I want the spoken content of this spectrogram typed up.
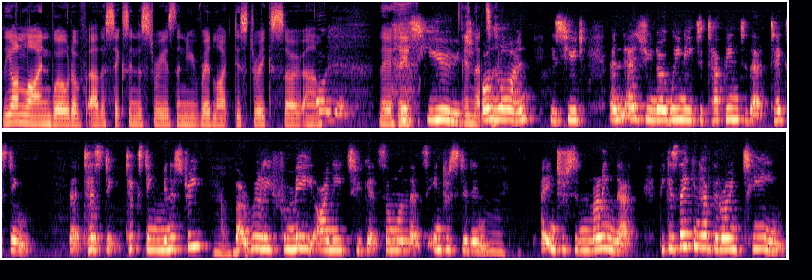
The online world of uh, the sex industry is the new red light districts. So um, oh, yeah. it's huge. online a... is huge. And as you know, we need to tap into that texting that testing, texting ministry. Mm. But really, for me, I need to get someone that's interested in mm. interested in running that because they can have their own team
